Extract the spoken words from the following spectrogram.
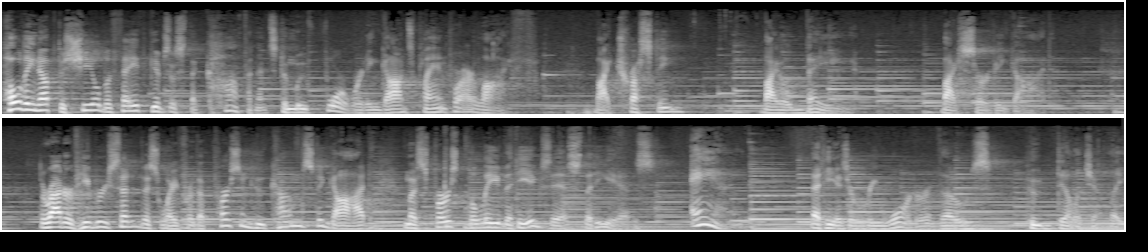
Holding up the shield of faith gives us the confidence to move forward in God's plan for our life by trusting, by obeying, by serving God. The writer of Hebrews said it this way For the person who comes to God must first believe that He exists, that He is, and that He is a rewarder of those who diligently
